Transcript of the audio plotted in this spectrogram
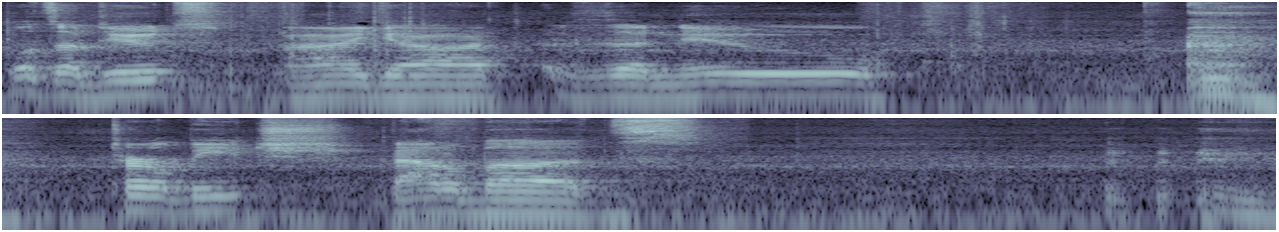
What's up, dudes? I got the new Turtle Beach Battle Buds. On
